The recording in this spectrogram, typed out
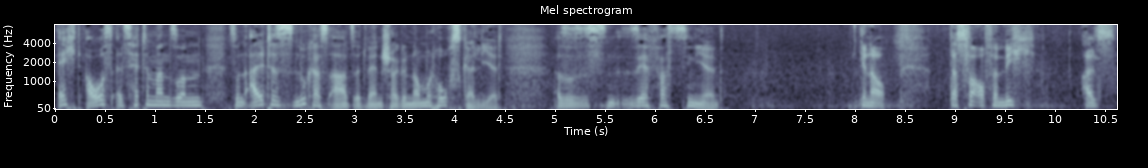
echt aus, als hätte man so ein, so ein altes LucasArts Adventure genommen und hochskaliert. Also es ist sehr faszinierend. Genau. Das war auch für mich als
